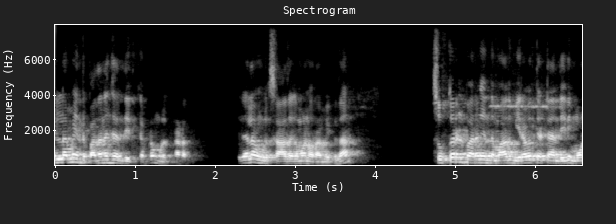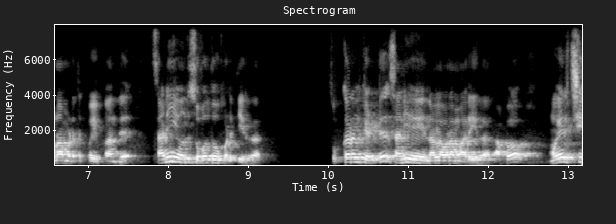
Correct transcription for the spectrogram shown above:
எல்லாமே இந்த பதினஞ்சாம் தேதிக்கு அப்புறம் உங்களுக்கு நடக்கும். இதெல்லாம் உங்களுக்கு சாதகமான ஒரு அமைப்பு தான். சுக்கரன் பாருங்க இந்த மாதம் இருபத்தெட்டாம் தேதி மூணாம் இடத்துக்கு போய் உட்காந்து சனியை வந்து சுபத்துவப்படுத்திடுறார். சுக்கரன் கெட்டு சனி நல்லவராக மாறிடுறார். அப்போ முயற்சி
